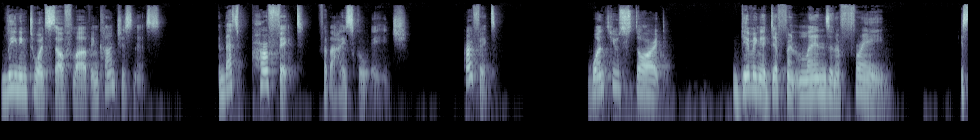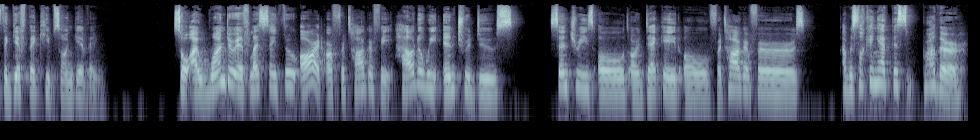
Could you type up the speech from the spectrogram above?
leaning towards self love and consciousness. And that's perfect for the high school age. Perfect. Once you start giving a different lens and a frame, it's the gift that keeps on giving. So I wonder if, let's say, through art or photography, how do we introduce centuries old or decade old photographers. I was looking at this brother,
